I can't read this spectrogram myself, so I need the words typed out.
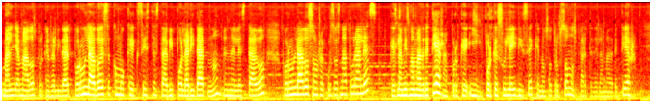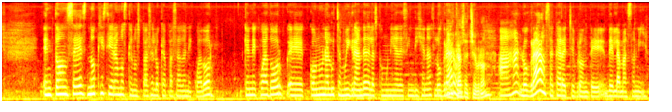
mal llamados, porque en realidad, por un lado, es como que existe esta bipolaridad, ¿no? En el Estado. Por un lado son recursos naturales, que es la misma madre tierra, porque, y porque su ley dice que nosotros somos parte de la madre tierra. Entonces, no quisiéramos que nos pase lo que ha pasado en Ecuador, que en Ecuador, eh, con una lucha muy grande de las comunidades indígenas, lograron... ¿En el caso de Chevron? Ajá, lograron sacar a Chevron de, la Amazonía.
